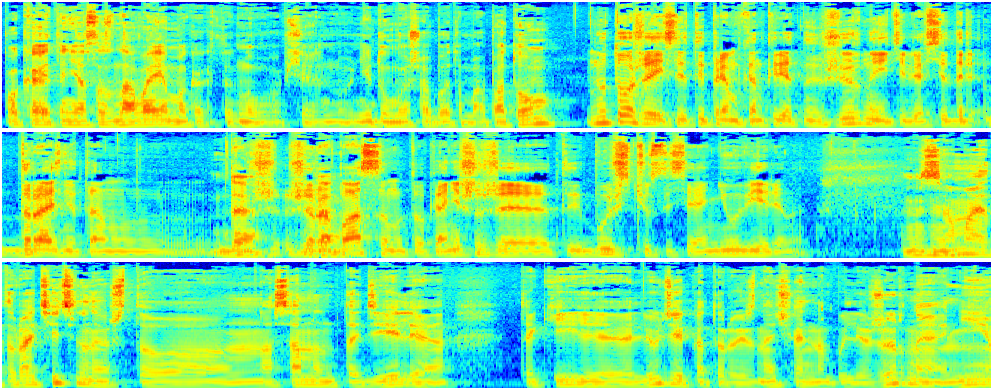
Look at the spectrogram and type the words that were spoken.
пока это неосознаваемо, как-то, ну, вообще, ну, не думаешь об этом. А потом, Ну, тоже, если ты прям конкретно жирный, и тебя все др- дразнят там Да, жиробасом, то, конечно же, ты будешь чувствовать себя неуверенно. Самое отвратительное, что на самом-то деле такие люди, которые изначально были жирные, они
